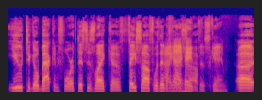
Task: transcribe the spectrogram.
you to go back and forth. This is like a face off within a I, face off. I hate this game. Uh,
